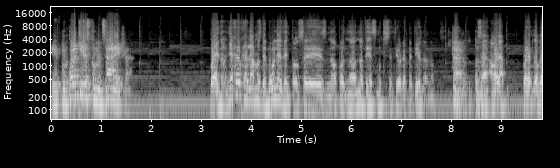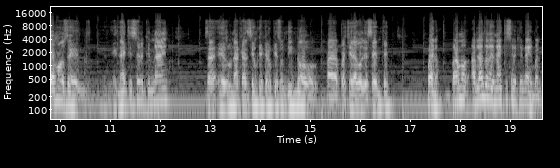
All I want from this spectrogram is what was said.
eh, ¿por cuál quieres comenzar, Efra? Bueno, ya creo que hablamos de Bullet, entonces no, pues no, no tiene mucho sentido repetirlo, ¿no? Claro. O sea, ahora, por ejemplo, vemos el, 1979, o sea, es una canción que creo que es un himno para cualquier adolescente. Bueno, vamos, hablando de 1979, bueno,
